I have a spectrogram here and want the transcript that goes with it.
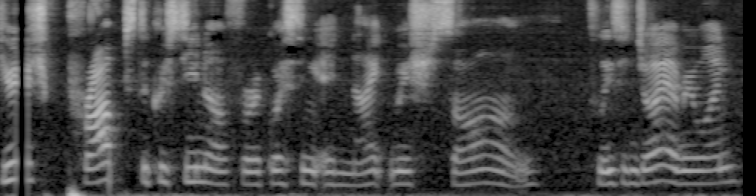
Huge props to Christina for requesting a Nightwish song. Please enjoy, everyone.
